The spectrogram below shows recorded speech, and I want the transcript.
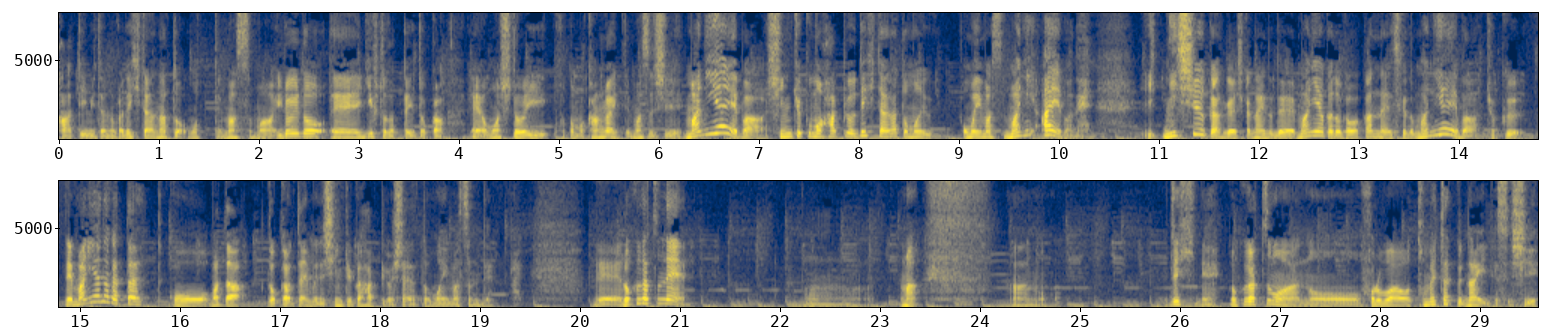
パーティーみたいなのができたらなと思ってます。まあ、いろいろ、えー、ギフトだったりとか、えー、面白いことも考えてますし、間に合えば新曲も発表できたらなと思い思います。間に合えばね、2週間ぐらいしかないので、間に合うかどうかわかんないですけど、間に合えば曲。で、間に合わなかったら、こう、また、どっかのタイムで新曲発表したいなと思いますんで。はい、で、6月ね、うん、まあ、あの、ぜひね、6月もあの、フォロワーを止めたくないですし、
